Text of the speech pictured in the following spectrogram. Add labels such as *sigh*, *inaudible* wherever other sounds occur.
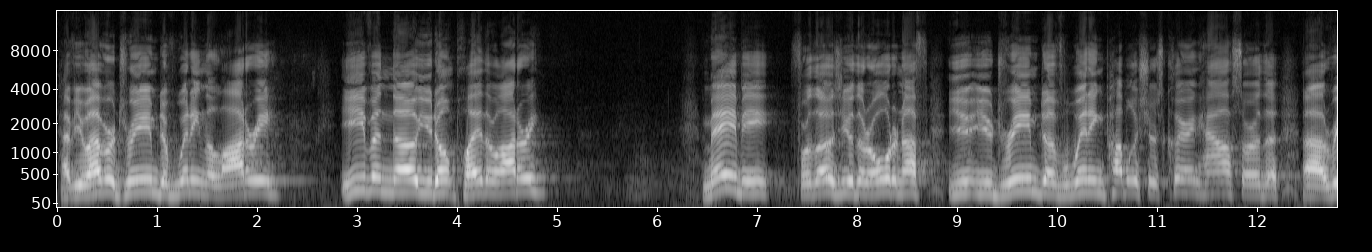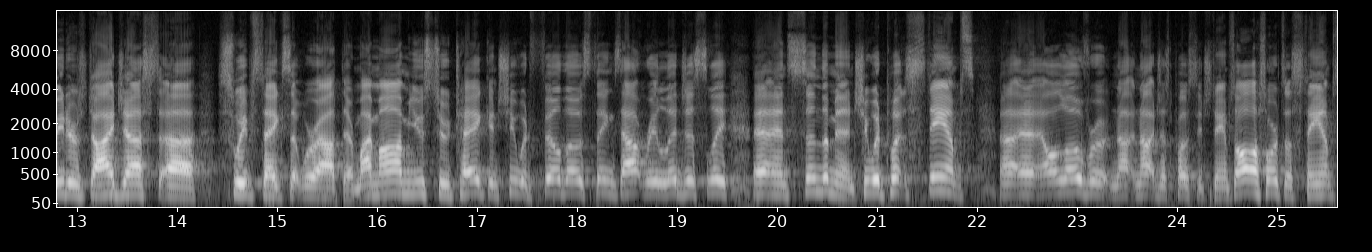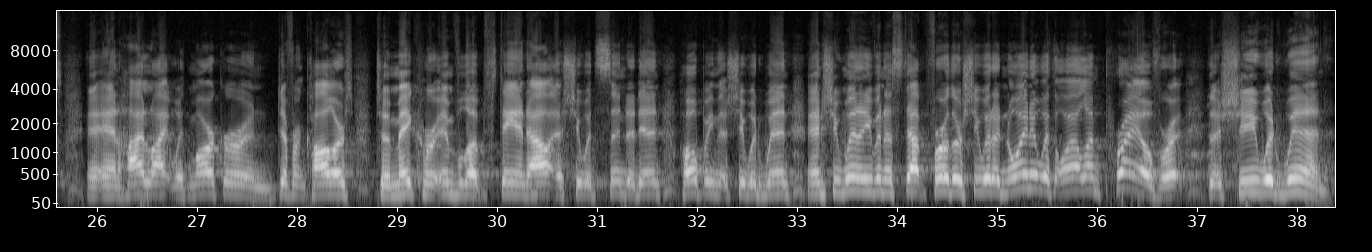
Have you ever dreamed of winning the lottery, even though you don't play the lottery? Maybe for those of you that are old enough, you, you dreamed of winning Publishers Clearinghouse or the uh, Reader's Digest uh, sweepstakes that were out there. My mom used to take and she would fill those things out religiously and, and send them in. She would put stamps uh, all over, not, not just postage stamps, all sorts of stamps and, and highlight with marker and different colors to make her envelope stand out as she would send it in, hoping that she would win. And she went even a step further. She would anoint it with oil and pray over it that she would win.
